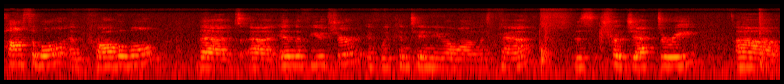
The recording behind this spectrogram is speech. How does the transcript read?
possible and probable that uh, in the future, if we continue along this path, this trajectory, uh,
